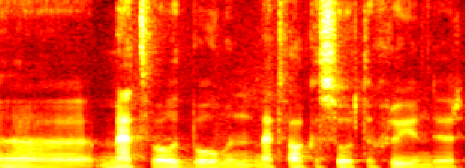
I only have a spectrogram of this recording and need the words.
uh, met woudbomen, met welke soorten groeien er,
